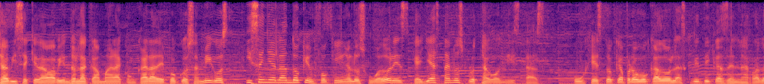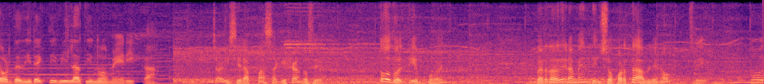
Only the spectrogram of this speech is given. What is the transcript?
Xavi se quedaba viendo la cámara con cara de pocos amigos y señalando que enfoquen a los jugadores que allá están los protagonistas, un gesto que ha provocado las críticas del narrador de DirecTV Latinoamérica. Xavi se la pasa quejándose todo el tiempo, ¿eh? Verdaderamente insoportable, ¿no? Sí. No,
